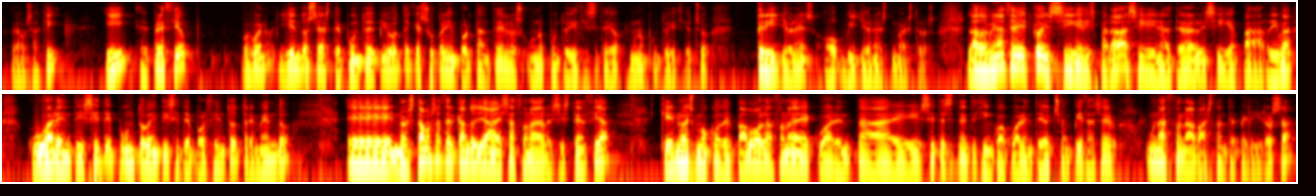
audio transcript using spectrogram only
lo tenemos aquí, y el precio, pues bueno, yéndose a este punto de pivote que es súper importante en los 1.17 o 1.18 trillones o billones nuestros. La dominancia de Bitcoin sigue disparada, sigue inalterable y sigue para arriba, 47.27%, tremendo. Eh, nos estamos acercando ya a esa zona de resistencia, que no es moco de pavo, la zona de 47,75 a 48 empieza a ser una zona bastante peligrosa.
